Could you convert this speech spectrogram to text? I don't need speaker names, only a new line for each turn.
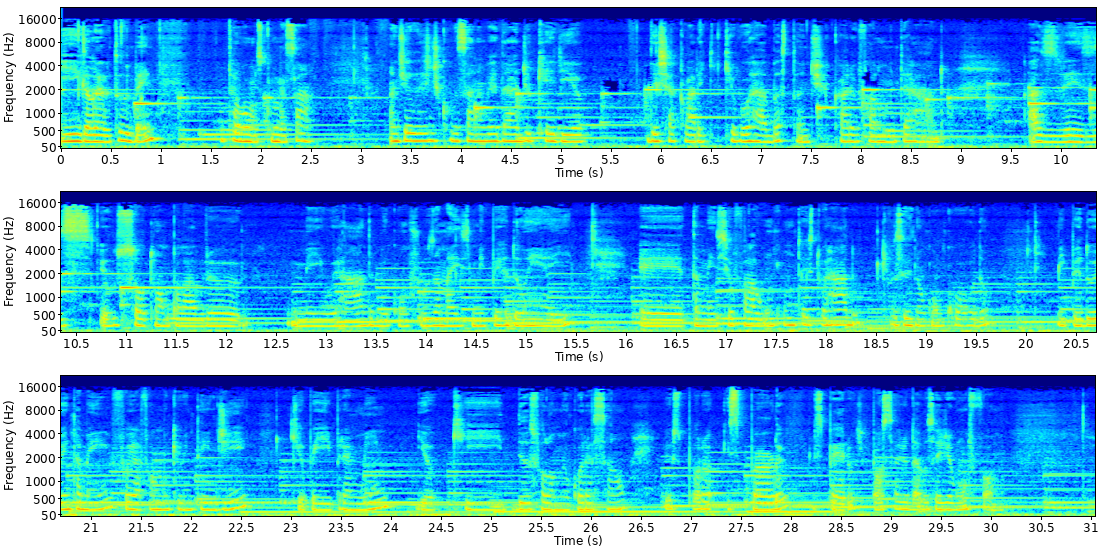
E aí, galera, tudo bem? Então vamos começar? Antes da gente começar, na verdade, eu queria deixar claro aqui que eu vou errar bastante. Cara, eu falo muito errado. Às vezes eu solto uma palavra meio errada, meio confusa, mas me perdoem aí. É, também se eu falar algum contexto errado, que vocês não concordam, me perdoem também. Foi a forma que eu entendi, que eu peguei pra mim e eu, que Deus falou no meu coração. Eu espero, espero, espero que possa ajudar vocês de alguma forma.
